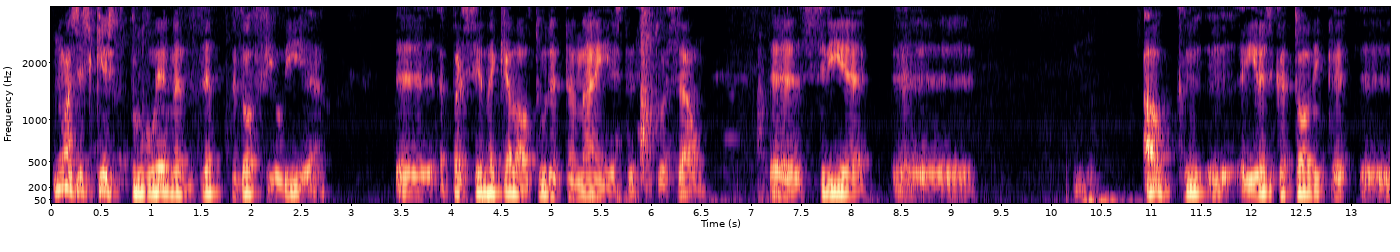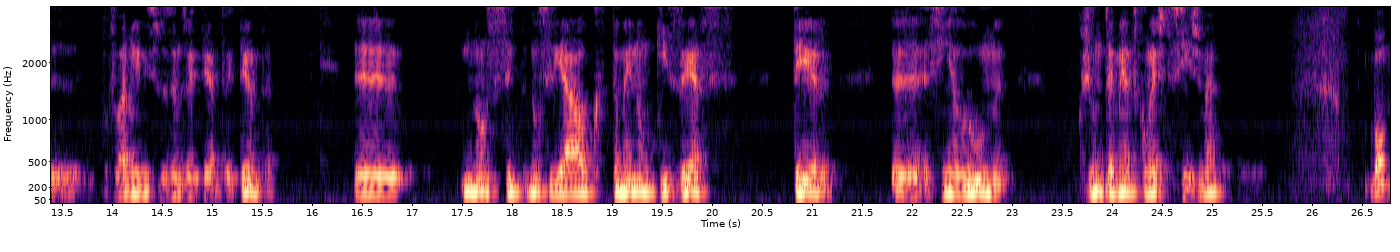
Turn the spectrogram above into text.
Não achas que este problema da pedofilia uh, aparecer naquela altura também, esta situação, seria algo que a Igreja Católica, estou a falar no início dos anos 80, 80 não, se, não seria algo que também não quisesse ter assim a lume juntamente com este cisma? Bom,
